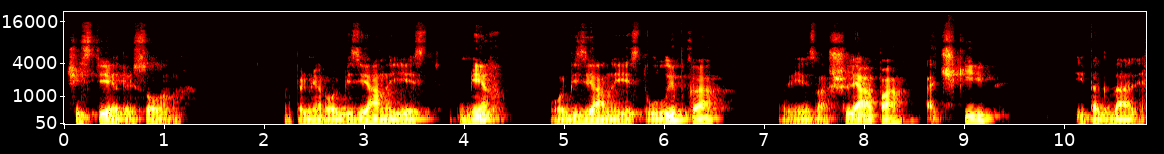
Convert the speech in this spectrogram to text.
частей отрисованных. Например, у обезьяны есть мех, у обезьяны есть улыбка, я не знаю, шляпа, очки и так далее.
